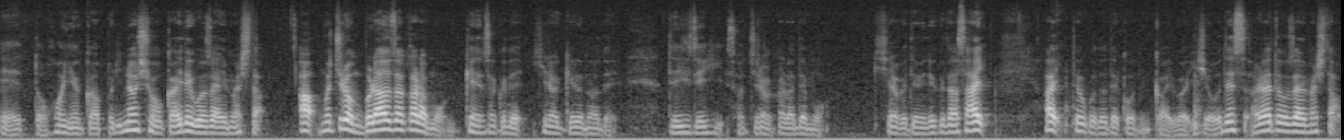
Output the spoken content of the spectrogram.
えー、と翻訳アプリの紹介でございました。あ、もちろんブラウザからも検索で開けるので、ぜひぜひそちらからでも調べてみてください。はい、ということで今回は以上です。ありがとうございました。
